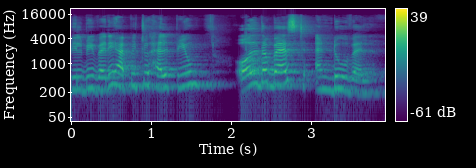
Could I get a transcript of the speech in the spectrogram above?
We'll be very happy to help you. All the best and do well.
